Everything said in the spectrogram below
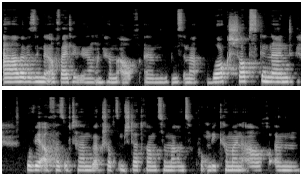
aber wir sind dann auch weitergegangen und haben auch, ähm, es immer Workshops genannt, wo wir auch versucht haben, Workshops im Stadtraum zu machen, zu gucken, wie kann man auch ähm,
